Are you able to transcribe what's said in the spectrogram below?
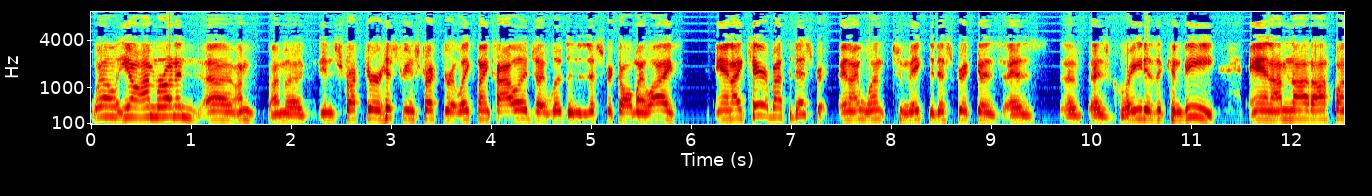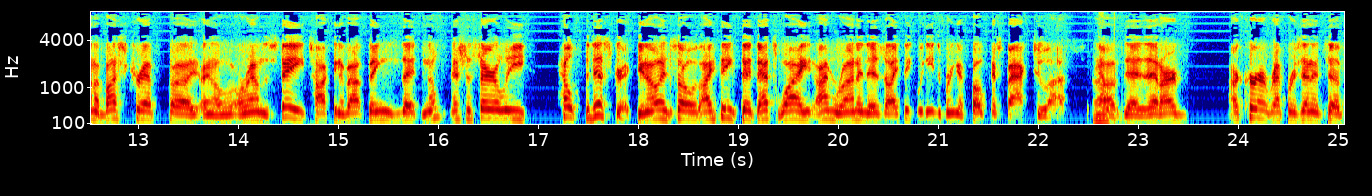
Well, you know, I'm running. Uh, I'm I'm a instructor, history instructor at Lakeland College. I lived in the district all my life, and I care about the district, and I want to make the district as as uh, as great as it can be. And I'm not off on a bus trip, uh, you know, around the state talking about things that don't necessarily help the district, you know. And so I think that that's why I'm running. Is I think we need to bring a focus back to us uh, that, that our our current representative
